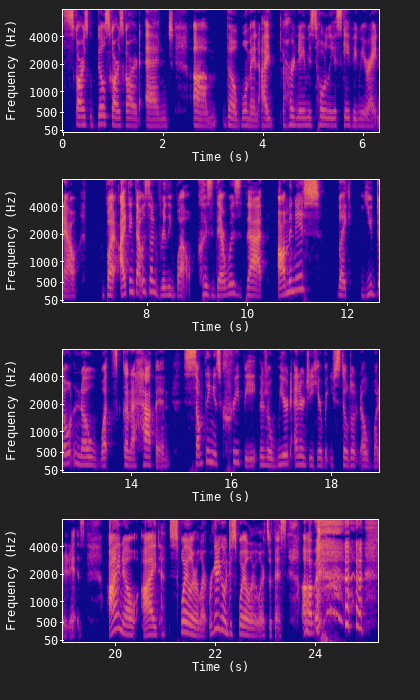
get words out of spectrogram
Scars Bill Skarsgård and um the woman. I her name is totally escaping me right now but I think that was done really well cuz there was that ominous like you don't know what's to happen. Something is creepy. There's a weird energy here but you still don't know what it is. I know I spoiler alert we're to go into spoiler alerts with this um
